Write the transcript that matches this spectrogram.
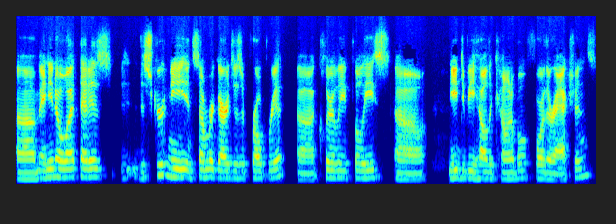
Um, and you know what? That is the scrutiny in some regards is appropriate. clearly, police need to be held accountable for their actions.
